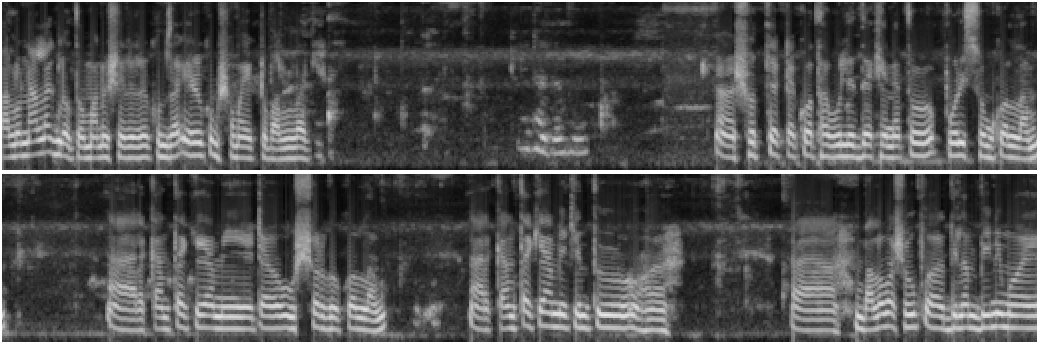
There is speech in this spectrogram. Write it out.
ভালো না লাগলেও তো মানুষের এরকম যা এরকম সময় একটু ভালো লাগে। সত্যি একটা কথা বলি দেখেন এত পরিশ্রম করলাম আর কান্তাকে আমি এটা উৎসর্গ করলাম আর কান্তাকে আমি কিন্তু আহ, ভালোবাসা উপহার দিলাম বিনিময়ে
